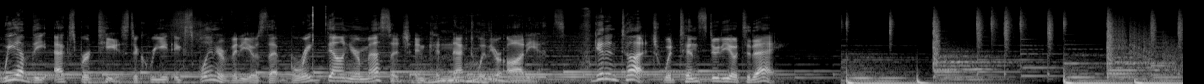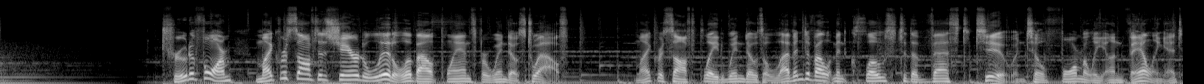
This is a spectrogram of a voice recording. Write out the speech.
we have the expertise to create explainer videos that break down your message and connect with your audience. Get in touch with 10 Studio today. True to form, Microsoft has shared little about plans for Windows 12. Microsoft played Windows 11 development close to the vest too until formally unveiling it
